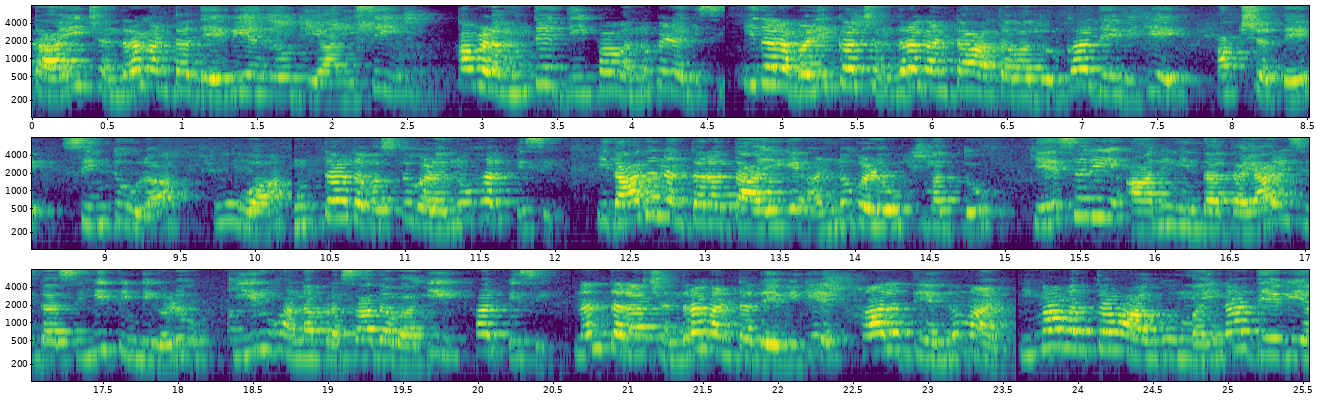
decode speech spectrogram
ತಾಯಿ ಚಂದ್ರಘಂಟಾ ದೇವಿಯನ್ನು ಧ್ಯಾನಿಸಿ ಅವಳ ಮುಂದೆ ದೀಪವನ್ನು ಬೆಳಗಿಸಿ. ಇದರ ಬಳಿಕ ಚಂದ್ರಗಂಟ ಅಥವಾ ದುರ್ಗಾದೇವಿಗೆ ಅಕ್ಷತೆ, ಸಿಂಧೂರ, ಹೂವ ಮುಂತಾದ ವಸ್ತುಗಳನ್ನು ಅರ್ಪಿಸಿ. ಇದಾದ ನಂತರ ತಾಯಿಗೆ ಹಣ್ಣುಗಳು ಮತ್ತು ಕೇಸರಿ ಹಾಲಿನಿಂದ ತಯಾರಿಸಿದ ಸಿಹಿ ತಿಂಡಿಗಳು ಕೀರು ಅನ್ನ ಪ್ರಸಾದವಾಗಿ ಅರ್ಪಿಸಿ. ನಂತರ ಚಂದ್ರಗಂಟ ದೇವಿಗೆ ಹಾರತಿಯನ್ನು ಮಾಡಿ. ಹಿಮಾವಂತ ಹಾಗೂ ಮೈನಾ ದೇವಿಯ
